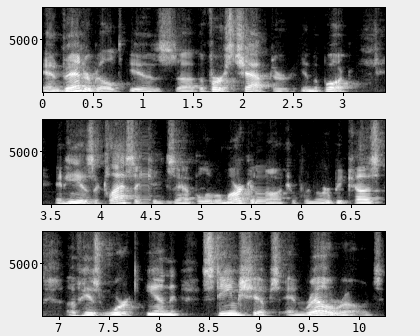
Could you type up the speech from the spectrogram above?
And Vanderbilt is uh, the first chapter in the book. And he is a classic example of a market entrepreneur because of his work in steamships and railroads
